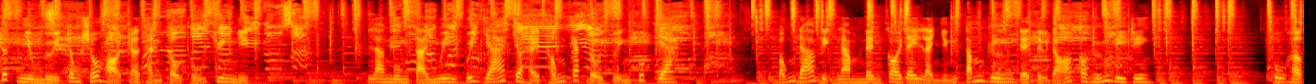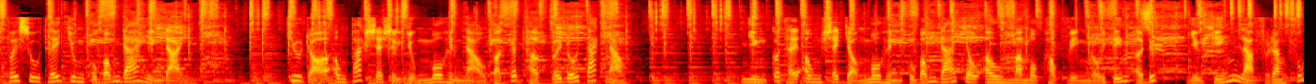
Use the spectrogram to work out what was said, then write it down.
rất nhiều người trong số họ trở thành cầu thủ chuyên nghiệp. Là nguồn tài nguyên quý giá cho hệ thống các đội tuyển quốc gia. Bóng đá Việt Nam nên coi đây là những tấm gương để từ đó có hướng đi riêng. Phù hợp với xu thế chung của bóng đá hiện đại, chưa rõ ông Park sẽ sử dụng mô hình nào và kết hợp với đối tác nào. Nhưng có thể ông sẽ chọn mô hình của bóng đá châu Âu mà một học viện nổi tiếng ở Đức, dự kiến là Frankfurt,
